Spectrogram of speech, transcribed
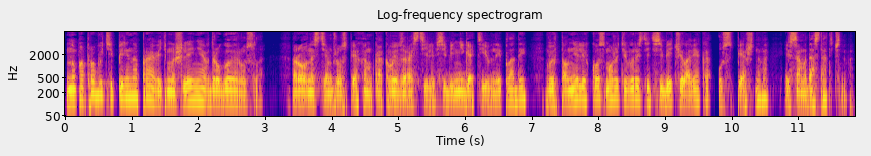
Но попробуйте перенаправить мышление в другое русло – Ровно с тем же успехом, как вы взрастили в себе негативные плоды, вы вполне легко сможете вырастить в себе человека успешного и самодостаточного.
